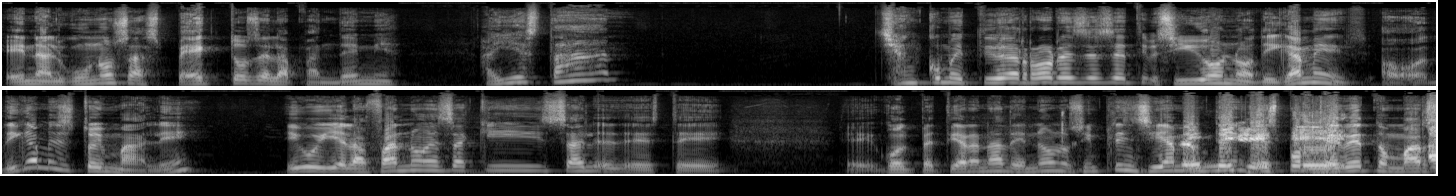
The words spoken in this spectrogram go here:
en algunos aspectos de la pandemia. Ahí están. Se han cometido errores de ese tipo. Sí o no, dígame, dígame si estoy mal, ¿eh? Digo, y el afán no es aquí sale, este, eh, golpetear a nadie, no, no, simplemente es porque eh, debe tomarse.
